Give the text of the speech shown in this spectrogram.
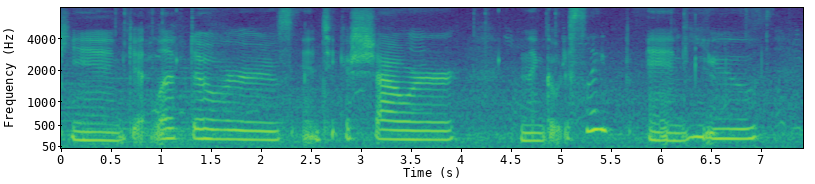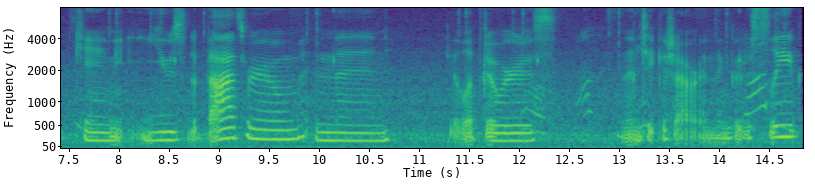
can get leftovers and take a shower and then go to sleep. And you can use the bathroom and then get leftovers and then take a shower and then go to sleep.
